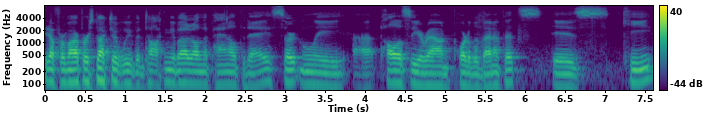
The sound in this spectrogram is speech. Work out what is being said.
you know, from our perspective, we've been talking about it on the panel today. Certainly, uh, policy around portable benefits is key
